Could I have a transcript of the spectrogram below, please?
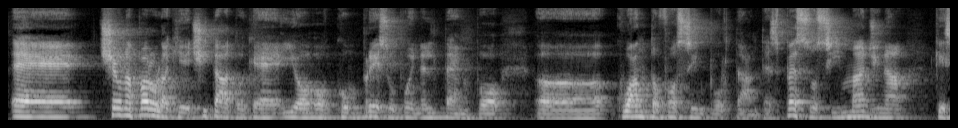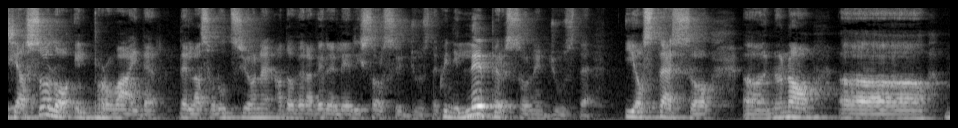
Eh, c'è una parola che hai citato che io ho compreso poi nel tempo uh, quanto fosse importante. Spesso si immagina che sia solo il provider della soluzione a dover avere le risorse giuste, quindi le persone giuste. Io stesso uh, non ho uh,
